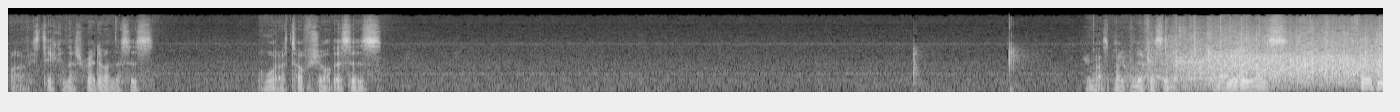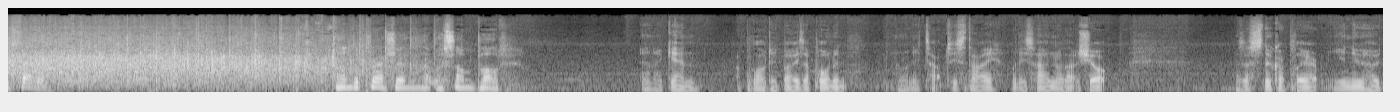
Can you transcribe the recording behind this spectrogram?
Well, if he's taking this red on, this is. What a tough shot this is. That's magnificent. It really is. 47. Under pressure, that was some pot. And again, applauded by his opponent. Ronnie tapped his thigh with his hand with that shot. As a snooker player, you knew how, you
